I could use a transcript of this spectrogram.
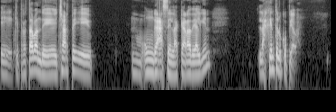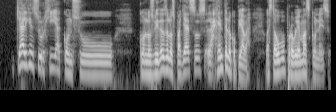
eh, que trataban de echarte un gas en la cara de alguien, la gente lo copiaba. Que alguien surgía con su con los videos de los payasos, la gente lo copiaba. Hasta hubo problemas con eso.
